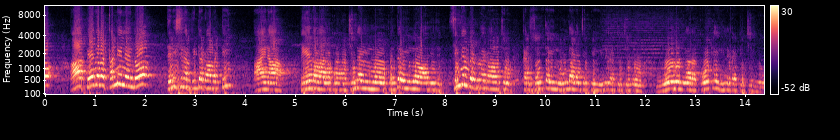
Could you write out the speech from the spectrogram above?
ఆ పేదల కన్నీళ్ళేందో తెలిసిన బిడ్డ కాబట్టి ఆయన పేదవాళ్ళకు చిన్న ఇల్లు పెద్ద ఇల్లు అది సింగిల్ బెడ్రూమే కావచ్చు కానీ సొంత ఇల్లు ఉండాలని చెప్పి ఇల్లు కట్టించిండు. మూడున్నర కోట్ల ఇల్లు కట్టించిండు.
